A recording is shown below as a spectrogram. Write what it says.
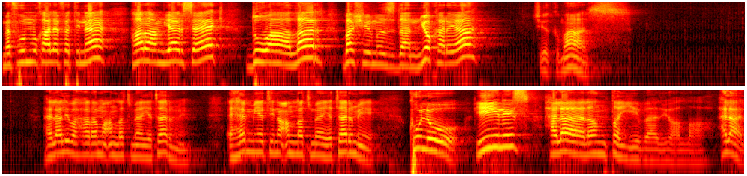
Mefhum muhalefetine haram yersek dualar başımızdan yukarıya çıkmaz. Helali ve haramı anlatmaya yeter mi? Ehemmiyetini anlatmaya yeter mi? Kulu yiyiniz helalen tayyibe diyor Allah. Helal.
